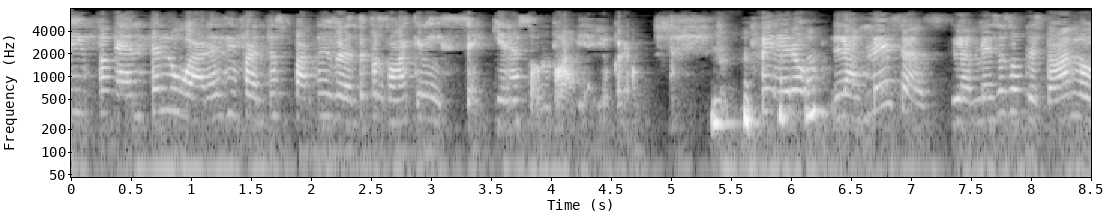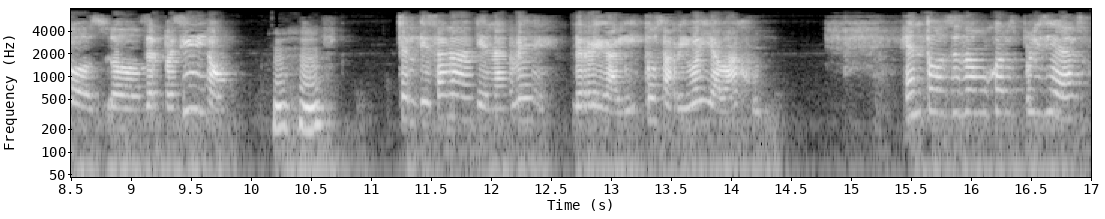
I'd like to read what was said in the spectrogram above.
diferentes lugares, diferentes partes, diferentes personas que ni sé quiénes son todavía, yo creo. Pero las mesas, las mesas donde estaban los, los del presidio, se empiezan a llenar de, regalitos arriba y abajo. Entonces las mujeres policías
